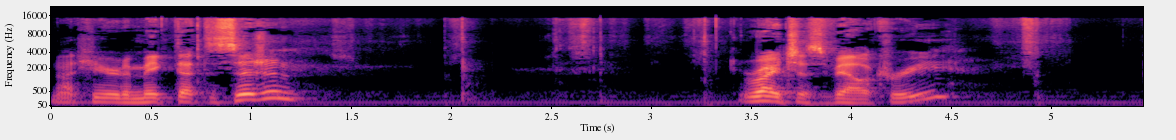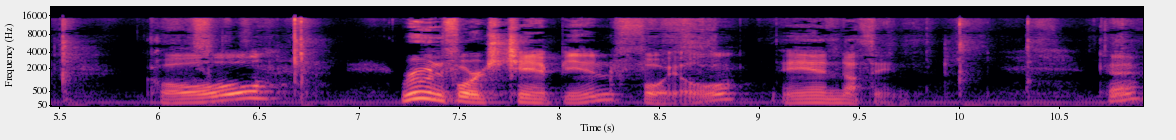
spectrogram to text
Not here to make that decision. Righteous Valkyrie. Cole. Runeforge Champion, foil, and nothing. Okay.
